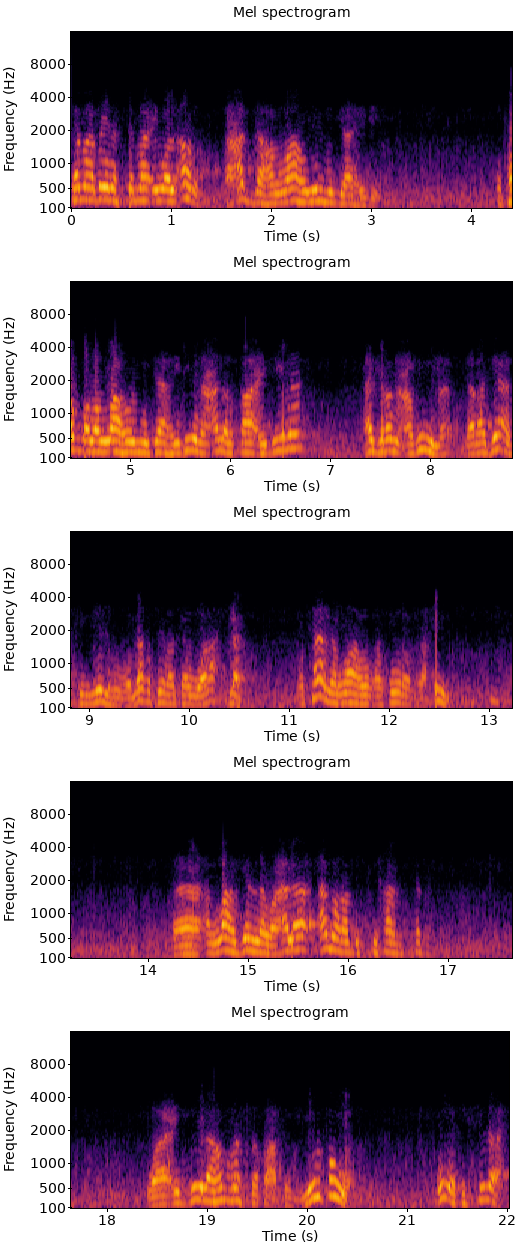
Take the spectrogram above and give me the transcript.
كما بين السماء والأرض أعدها الله للمجاهدين. وفضل الله المجاهدين على القاعدين أجرا عظيما درجات منه ومغفرة ورحمة. وكان الله غفورا رحيما فالله جل وعلا أمر باتخاذ السبب. وأعدوا لهم ما استطعتم من قوة قوة السلاح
